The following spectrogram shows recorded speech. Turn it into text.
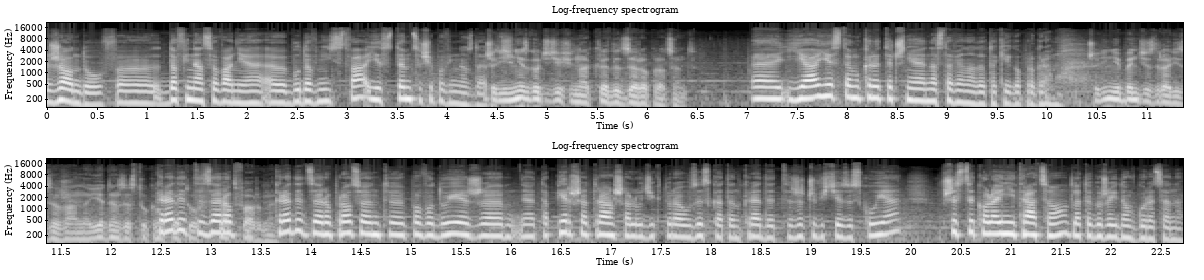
rządu w e, dofinansowanie budownictwa jest tym, co się powinno zdarzyć. Czyli nie zgodzicie się na kredyt 0%. E, Ja jestem krytycznie nastawiona do takiego programu. Czyli nie będzie zrealizowany jeden ze stu Kredyt konkretów 0%, Platformy. kredyt 0% powoduje, że e, ta pierwsza transza ludzi, która uzyska ten kredyt, rzeczywiście zyskuje. Wszyscy kolejni tracą, dlatego że idą w górę ceny.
